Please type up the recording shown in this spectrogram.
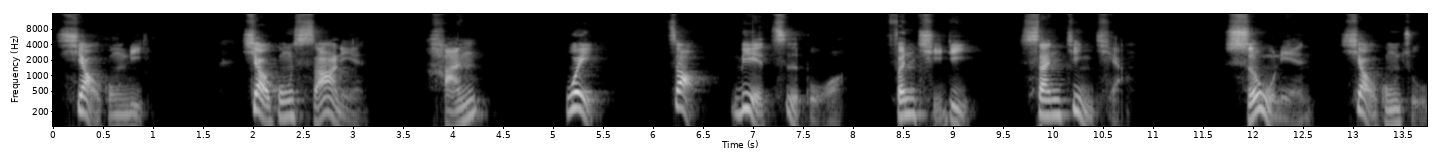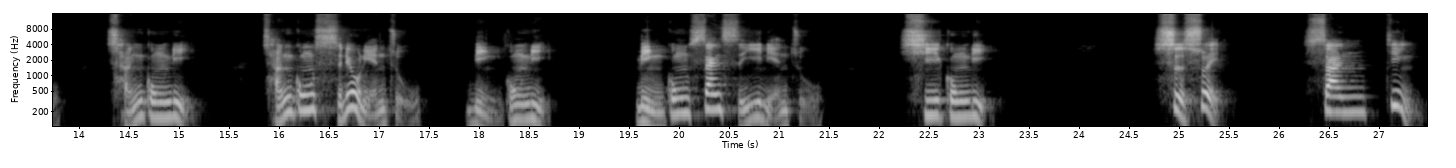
孝公立。孝公十二年，韩、魏、赵灭智伯，分其地，三晋强。十五年，孝公卒，成公立。成公十六年卒。闵公立，闵公三十一年卒，西公立。是岁，三晋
